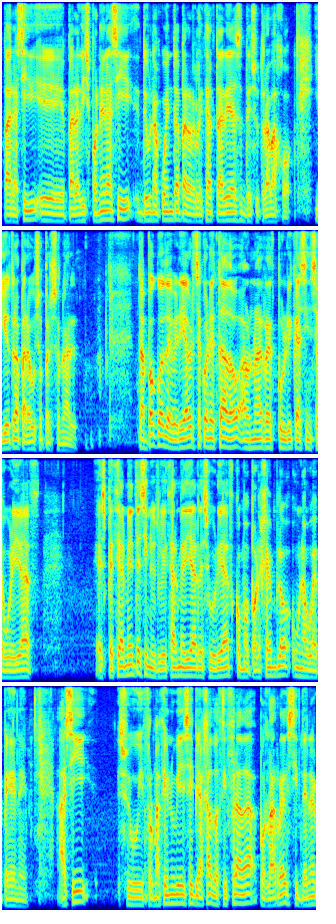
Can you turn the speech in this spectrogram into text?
para, así, eh, para disponer así de una cuenta para realizar tareas de su trabajo y otra para uso personal. Tampoco debería haberse conectado a una red pública sin seguridad, especialmente sin utilizar medidas de seguridad como por ejemplo una VPN. Así, su información hubiese viajado cifrada por la red sin, tener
